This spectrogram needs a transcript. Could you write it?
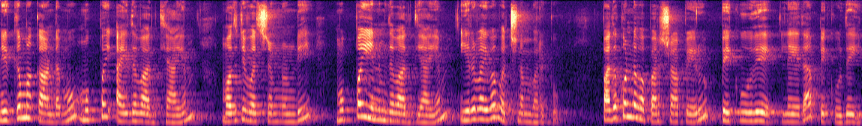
నిర్గమకాండము ముప్పై ఐదవ అధ్యాయం మొదటి వచనం నుండి ముప్పై ఎనిమిదవ అధ్యాయం ఇరవైవ వచనం వరకు. పదకొండవ పర్షా పేరు పెకూదే లేదా పెకుదే.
